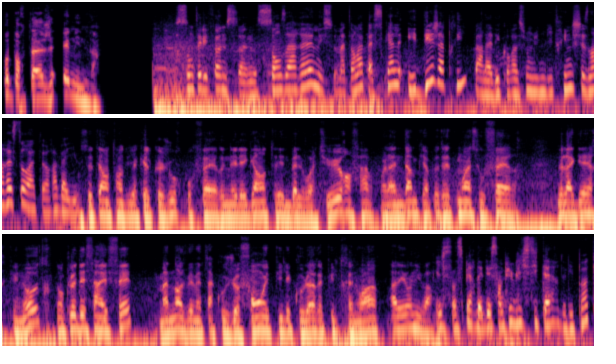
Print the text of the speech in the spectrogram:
Reportage Emeline. Son téléphone sonne sans arrêt, mais ce matin-là, Pascal est déjà pris par la décoration d'une vitrine chez un restaurateur à Bayeux. On s'était entendu il y a quelques jours pour faire une élégante et une belle voiture. Enfin, voilà une dame qui a peut-être moins souffert de la guerre qu'une autre. Donc le dessin est fait. Maintenant, je vais mettre la couche de fond et puis les couleurs et puis le trait noir. Allez, on y va. Il s'inspire des dessins publicitaires de l'époque.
